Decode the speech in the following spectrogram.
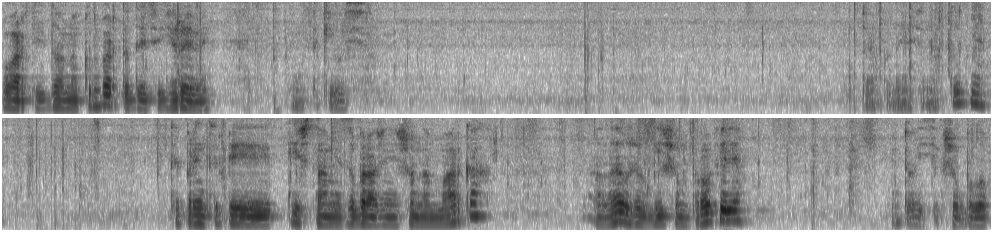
Вартість даного конверта 10 гривень. Ось такі ось. Так, подивимося наступні. Це, в принципі, ті ж самі зображення, що на марках, але вже в більшому профілі. Тобто, якщо було б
